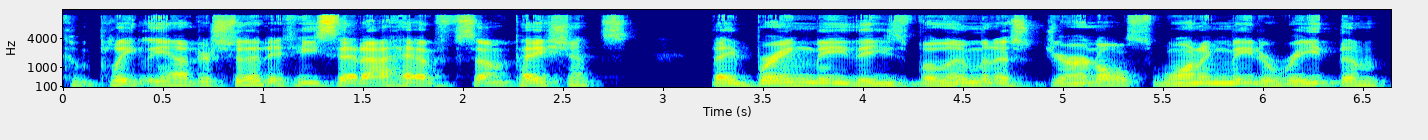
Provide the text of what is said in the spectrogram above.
completely understood it. He said, I have some patients, they bring me these voluminous journals wanting me to read them.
